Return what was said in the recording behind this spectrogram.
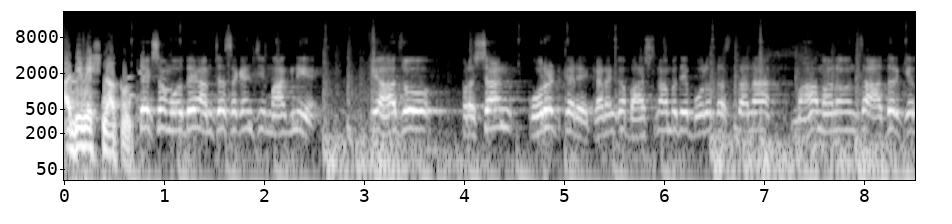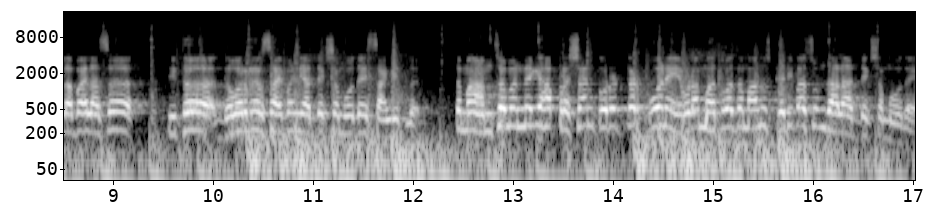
अधिवेशनातून. अध्यक्ष महोदय आमच्या सगळ्यांची मागणी आहे की हा जो प्रशांत कोरटकर आहे. कारण का भाषणामध्ये बोलत असताना महामानवांचा आदर केला पाहिजे असं तिथं गव्हर्नर साहेबांनी अध्यक्ष महोदय सांगितलं. तर मग आमचं म्हणणं की हा प्रशांत कोरटकर कोण आहे? एवढा महत्त्वाचा माणूस कधीपासून झाला अध्यक्ष महोदय?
